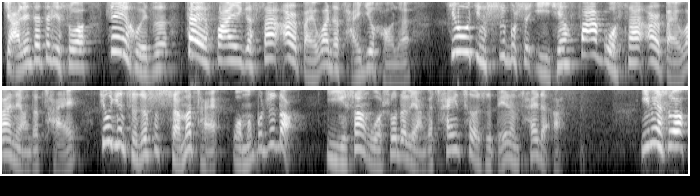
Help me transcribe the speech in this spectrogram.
贾琏在这里说这会子再发一个三二百万的财就好了。究竟是不是以前发过三二百万两的财？究竟指的是什么财？我们不知道。以上我说的两个猜测是别人猜的啊。一面说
